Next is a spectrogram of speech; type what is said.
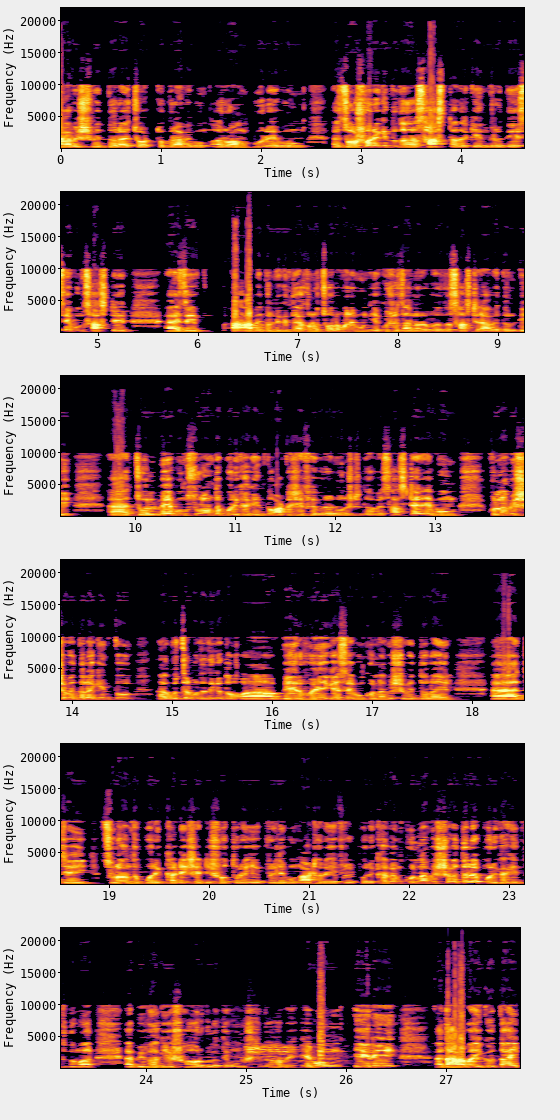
ঢাকা বিশ্ববিদ্যালয়, চট্টগ্রাম এবং রংপুর এবং যশোরে কিন্তু তারা সাস্ট তাদের কেন্দ্র দিয়েছে এবং সাস্টের যে আবেদনটি কিন্তু এখনও চলমান এবং একুশে জানুয়ারি পর্যন্ত সাস্টের আবেদনটি চলবে এবং চূড়ান্ত পরীক্ষা কিন্তু আঠাশে ফেব্রুয়ারি অনুষ্ঠিত হবে সাস্টের এবং খুলনা বিশ্ববিদ্যালয় কিন্তু গুচ্ছের মধ্যে থেকে বের হয়ে গেছে এবং খুলনা বিশ্ববিদ্যালয়ের যেই চূড়ান্ত পরীক্ষাটি সেটি সতেরোই এপ্রিল এবং আঠারোই এপ্রিল পরীক্ষা এবং খুলনা বিশ্ববিদ্যালয়ের পরীক্ষা কিন্তু তোমার বিভাগীয় শহরগুলোতে অনুষ্ঠিত হবে। এবং এরই ধারাবাহিকতায়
